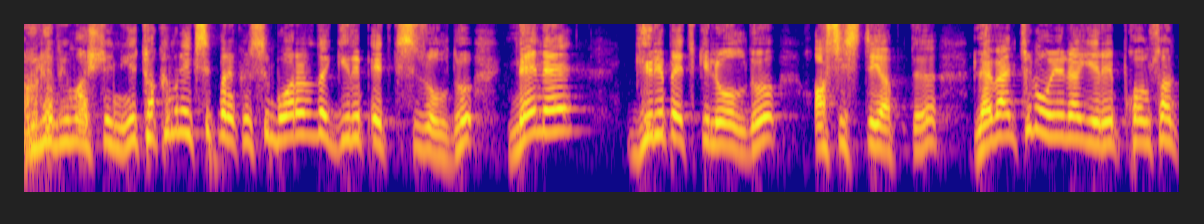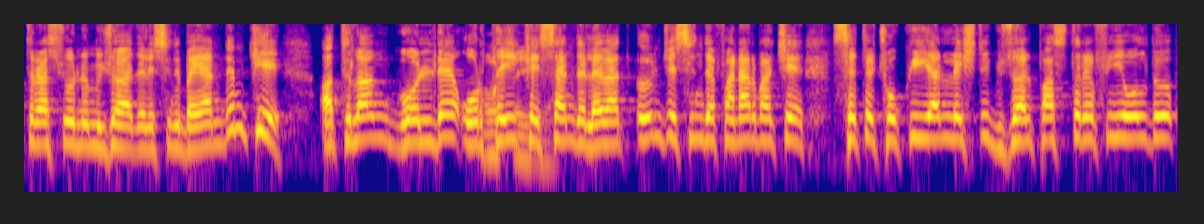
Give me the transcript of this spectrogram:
böyle bir maçta niye takımını eksik bırakırsın? Bu arada da girip etkisiz oldu. Nene girip etkili oldu. Asisti yaptı. Levent'in oyuna girip konsantrasyonlu mücadelesini beğendim ki atılan golde ortayı Ortayı. kes sen de Levent öncesinde Fenerbahçe sete çok iyi yerleşti. Güzel pas trafiği oldu.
